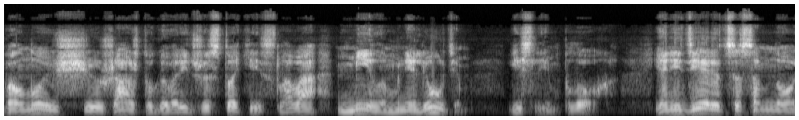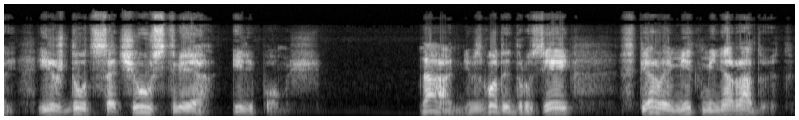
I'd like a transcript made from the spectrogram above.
волнующую жажду говорить жестокие слова милым мне людям, если им плохо и они делятся со мной и ждут сочувствия или помощи. Да, невзгоды друзей в первый миг меня радуют.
